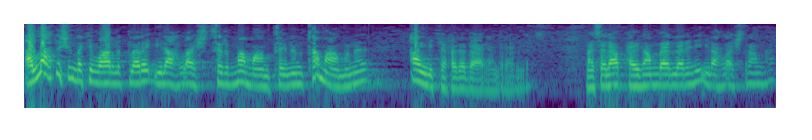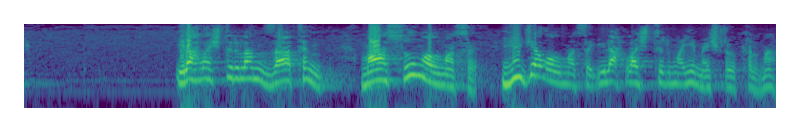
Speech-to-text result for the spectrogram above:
Allah dışındaki varlıkları ilahlaştırma mantığının tamamını aynı kefede değerlendirebiliriz. Mesela peygamberlerini ilahlaştıranlar, ilahlaştırılan zatın masum olması, yüce olması, ilahlaştırmayı meşru kılma.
